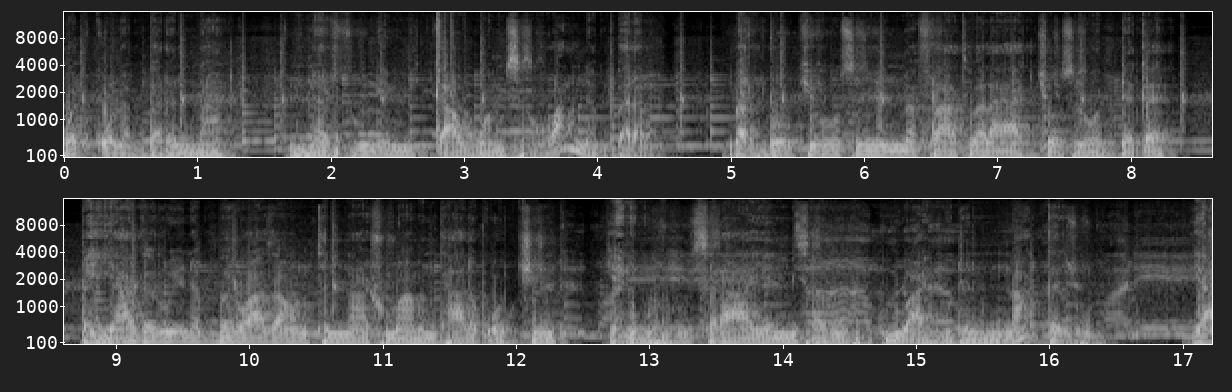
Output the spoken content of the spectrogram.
ወድቆ ነበርና እነርሱን የሚቃወም ሰው አልነበረም። መርዶኪዮስን መፍራት በላያቸው ስለወደቀ በየአገሩ የነበሩ አዛውንትና ሹማምንት አለቆችን የንጉሡን ሥራ የሚሠሩ ሁሉ አይሁድን አገዙ። ያ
